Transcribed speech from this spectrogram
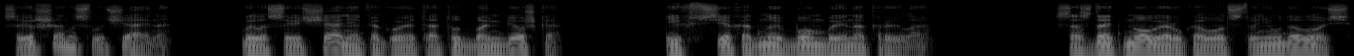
Совершенно случайно. Было совещание какое-то, а тут бомбежка. Их всех одной бомбой накрыло. Создать новое руководство не удалось.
